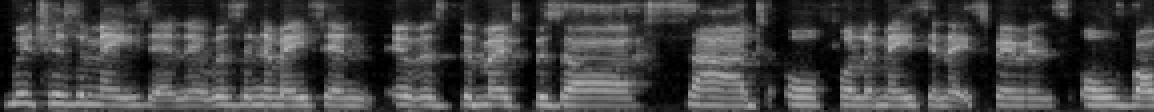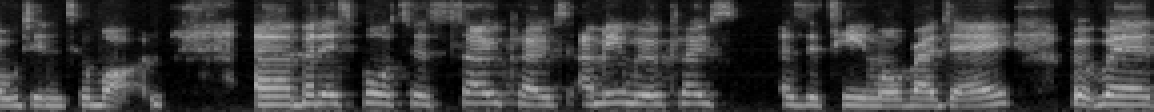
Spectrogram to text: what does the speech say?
which was amazing. It was an amazing, it was the most bizarre, sad, awful, amazing experience all rolled into one. Uh, but it's brought us so close. I mean, we were close as a team already, but we're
